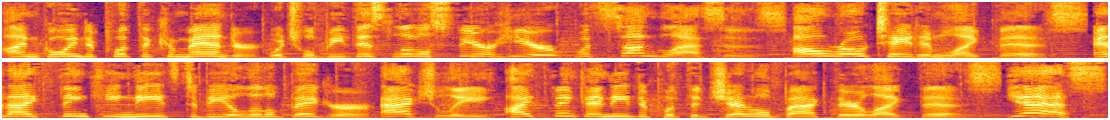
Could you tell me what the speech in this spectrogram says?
I'm going to put the commander, which will be this little sphere here with sunglasses. I'll rotate him like this. And I think he needs to be a little bigger. Actually, I think I need to put the general back there like this. Yes,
